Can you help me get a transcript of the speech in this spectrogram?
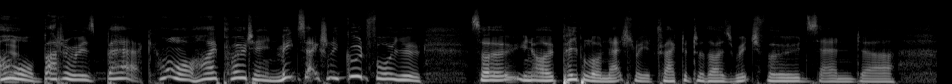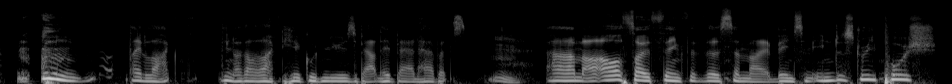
Yeah. Oh, butter is back. Oh, high protein. Meat's actually good for you. So, you know, people are naturally attracted to those rich foods and uh, they like, you know, they like to hear good news about their bad habits. Mm. Um, I also think that there's some uh, been some industry push,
